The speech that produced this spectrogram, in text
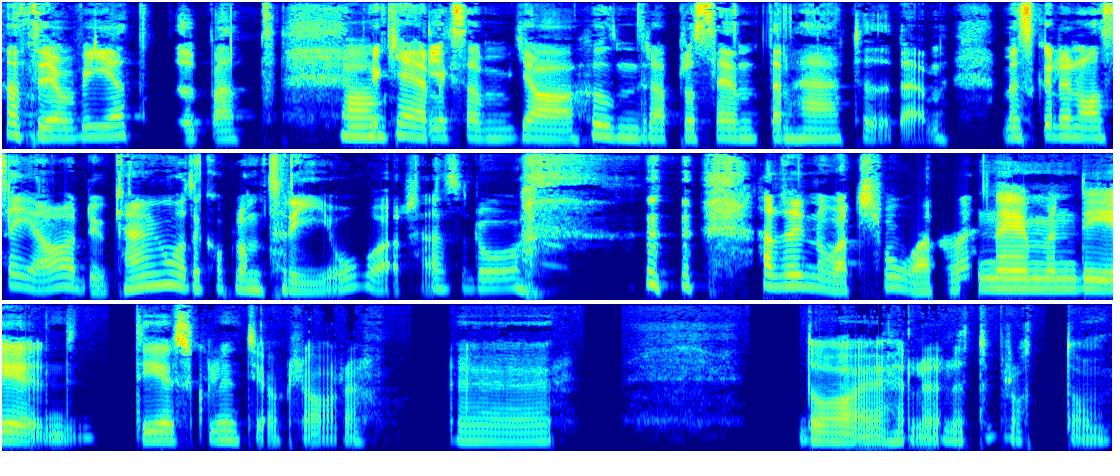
att jag vet typ att Ja. nu kan jag liksom göra 100% den här tiden. Men skulle någon säga, ja du kan återkoppla om tre år, alltså då hade det nog varit svårare. Nej, men det, det skulle inte jag klara. Eh, då har jag heller lite bråttom.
